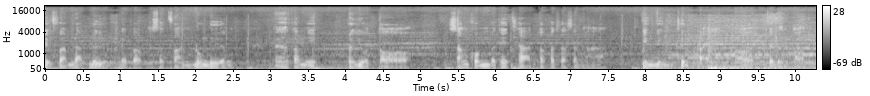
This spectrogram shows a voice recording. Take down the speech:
ด้วยความราบรื่น แล้วก็ประสบความรุ่งเรืองก็มีประโยชน์ต่อสังคมประเทศชาติต่อพระศาสนายิ่งยิ่งขึ้นไปขอเจริญพร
